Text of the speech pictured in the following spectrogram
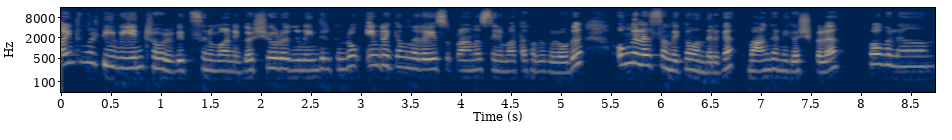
ஐந்தமிழ் டிவியின் ட்ரோல் வித் சினிமா நிகழ்ச்சியோடு இணைந்திருக்கின்றோம். இன்றைக்கும் நிறைய சூப்பரான சினிமா தகவல்களோடு உங்களை சந்திக்க வந்திருக்கேன். வாங்க நிகழ்ச்சிக்குள்ள போகலாம்.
